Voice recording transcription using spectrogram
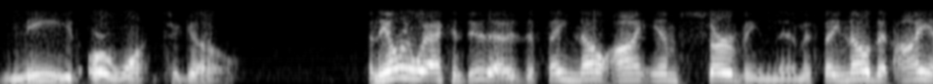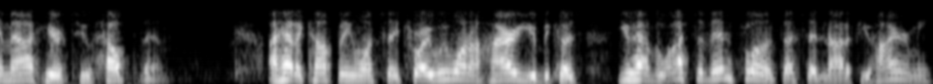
need or want to go. And the only way I can do that is if they know I am serving them, if they know that I am out here to help them. I had a company once say, Troy, we want to hire you because you have lots of influence. I said, Not if you hire me.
